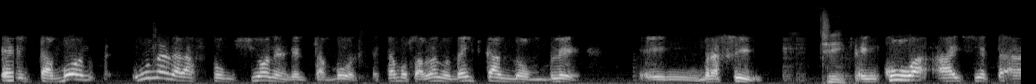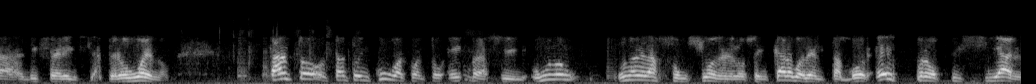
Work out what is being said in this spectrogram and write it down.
el tambor, una de las funciones del tambor, estamos hablando del candomblé en Brasil. Sí. En Cuba hay ciertas diferencias, pero bueno, tanto, tanto en Cuba cuanto en Brasil, uno, una de las funciones de los encargos del tambor es propiciar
